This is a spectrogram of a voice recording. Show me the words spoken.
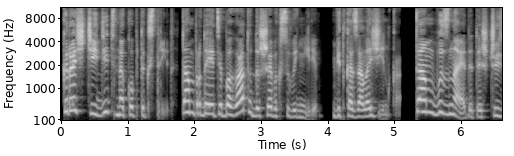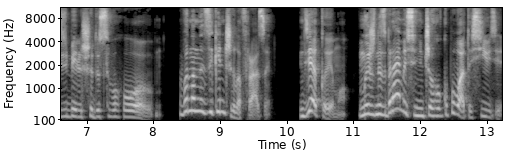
Краще йдіть на Коптик Стріт. Там продається багато дешевих сувенірів, відказала жінка. Там ви знайдете щось більше до свого. Вона не закінчила фрази. Дякуємо. Ми ж не збираємося нічого купувати, Сьюзі.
